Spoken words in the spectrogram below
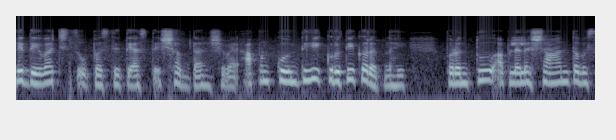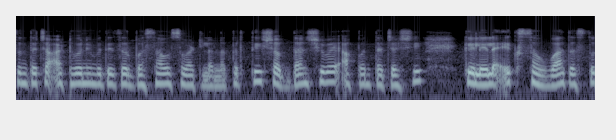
हे देवाचीच उपस्थिती असते शब्दांशिवाय. आपण कोणतीही कृती करत नाही परंतु आपल्याला शांत बसून त्याच्या आठवणीमध्ये जर बसावंसं वाटलं ना तर ती शब्दांशिवाय आपण त्याच्याशी केलेला एक संवाद असतो.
